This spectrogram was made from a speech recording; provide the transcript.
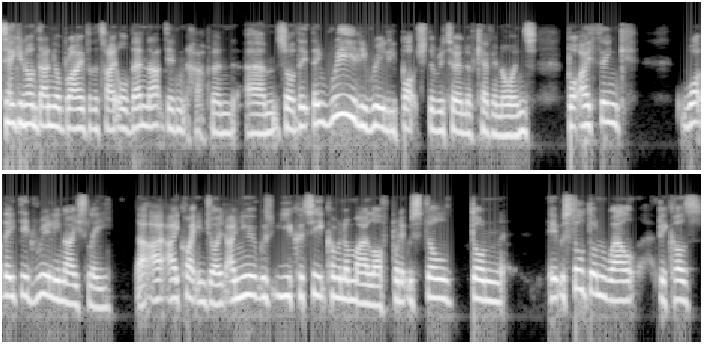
taking on Daniel Bryan for the title. Then that didn't happen. Um, so they, they really, really botched the return of Kevin Owens. But I think what they did really nicely, uh, I, I quite enjoyed. I knew it was you could see it coming a mile off, but it was still done. It was still done well because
